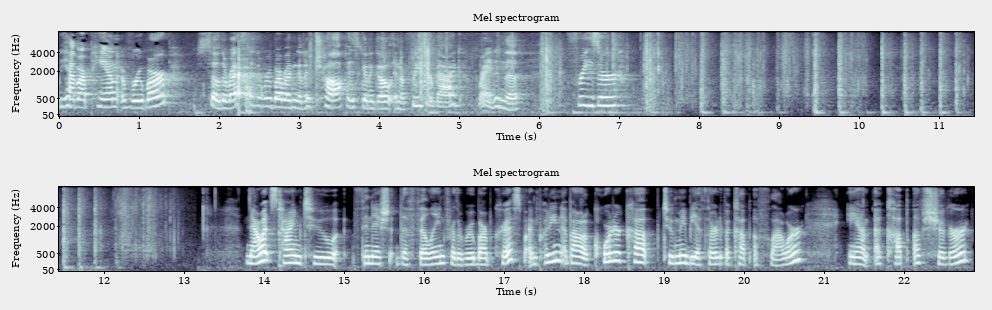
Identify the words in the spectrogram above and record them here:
We have our pan of rhubarb. So the rest of the rhubarb I'm gonna chop is gonna go in a freezer bag, right in the freezer. Now it's time to finish the filling for the rhubarb crisp. I'm putting about a quarter cup to maybe a third of a cup of flour and a cup of sugar.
